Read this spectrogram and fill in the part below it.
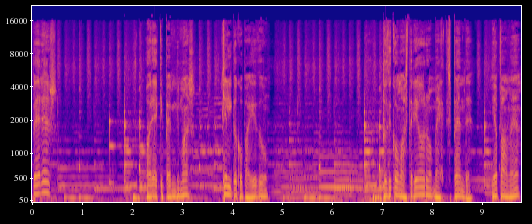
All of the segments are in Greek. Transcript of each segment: Καλησπέρες Ωραία και η πέμπτη μας. Και λίγο κοπαίδου. Το δικό μας τρίωρο μέχρι τις πέντε. Για πάμε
